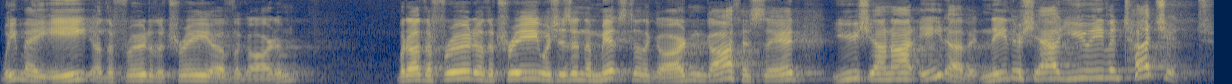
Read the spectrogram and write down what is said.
We may eat of the fruit of the tree of the garden. But of the fruit of the tree which is in the midst of the garden, God has said, You shall not eat of it, neither shall you even touch it.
